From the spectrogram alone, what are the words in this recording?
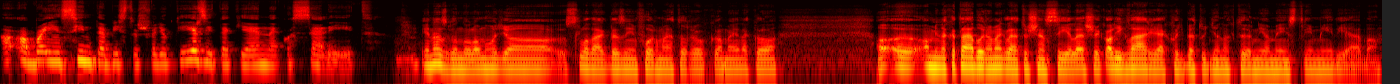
abban én szinte biztos vagyok. Ti érzitek-e ennek a szelét? Én azt gondolom, hogy a szlovák dezinformátorok, amelynek a a, a, aminek a tábora meglehetősen széles, ők alig várják, hogy be tudjanak törni a mainstream médiába.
